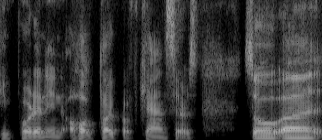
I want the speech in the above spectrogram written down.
important in all type of cancers. So uh,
